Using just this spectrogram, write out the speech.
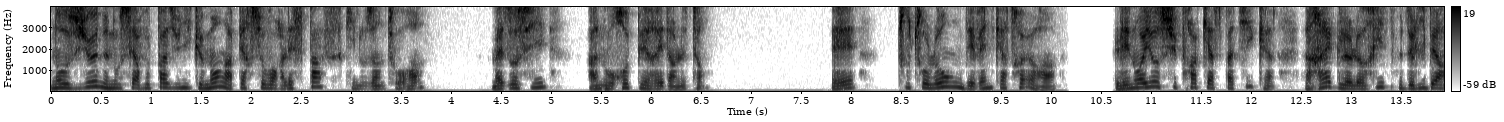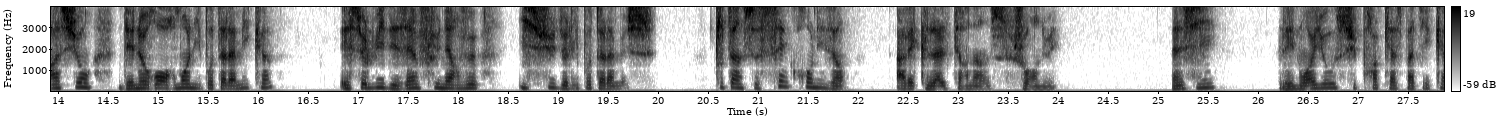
nos yeux ne nous servent pas uniquement à percevoir l'espace qui nous entoure, mais aussi à nous repérer dans le temps. Et, tout au long des 24 heures, les noyaux suprachiasmatiques règlent le rythme de libération des neurohormones hypothalamiques et celui des influx nerveux issus de l'hypothalamus, tout en se synchronisant avec l'alternance jour-nuit. Ainsi, les noyaux suprachiasmatiques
